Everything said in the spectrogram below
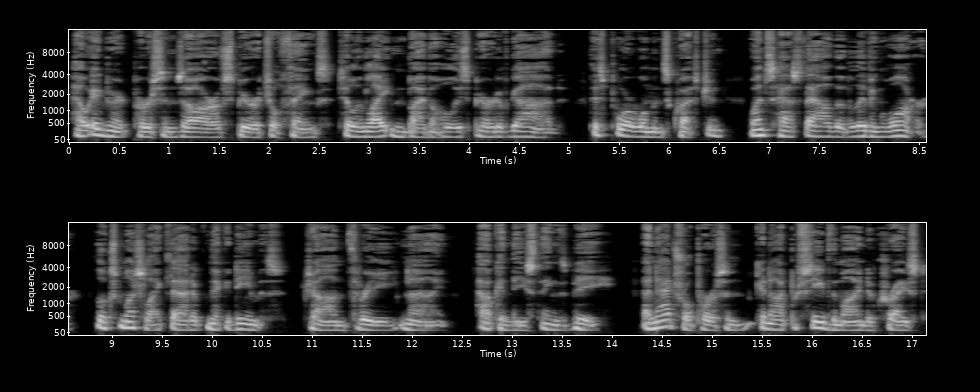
How ignorant persons are of spiritual things, till enlightened by the Holy Spirit of God. This poor woman's question, Whence hast thou the living water? Looks much like that of Nicodemus, John 3 9. How can these things be? A natural person cannot perceive the mind of Christ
